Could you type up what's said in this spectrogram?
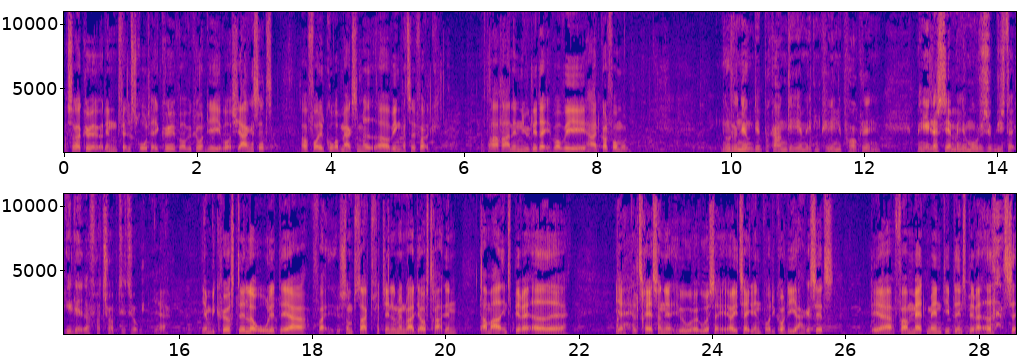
Og så kører den fælles rute her i Køge, hvor vi kører rundt i vores jakkesæt og får lidt god opmærksomhed og vinker til folk. Og bare har en hyggelig dag, hvor vi har et godt formål. Nu har du nævnt det et par gange, det her med den pæne påklædning. Men ellers ser man jo motorcyklister i læder fra top til to. Ja, Jamen, vi kører stille og roligt. Det er, som sagt, for Gentleman var i Australien, der er meget inspireret af ja, 50'erne i USA og Italien, hvor de kun i jakkesæt. Det er fra Mad Men, de er blevet inspireret af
